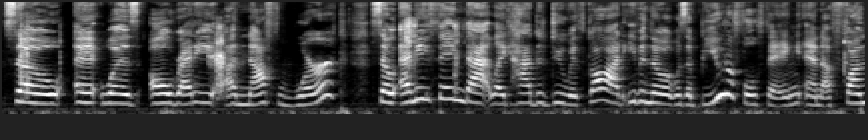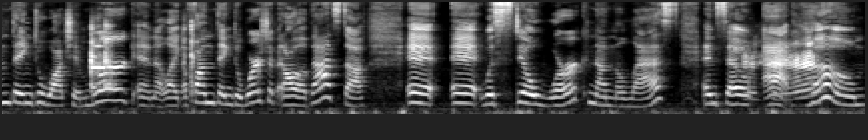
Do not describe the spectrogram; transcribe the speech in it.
So it was already enough work. So anything that like had to do with God, even though it was a beautiful thing and a fun thing to watch him work and like a fun thing to worship and all of that stuff, it it was still work nonetheless. And so at Mhm. home,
